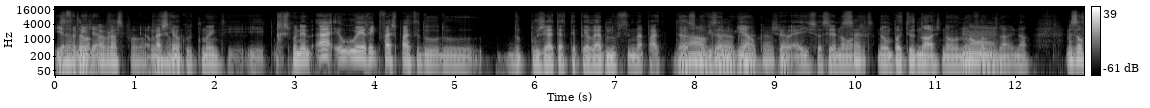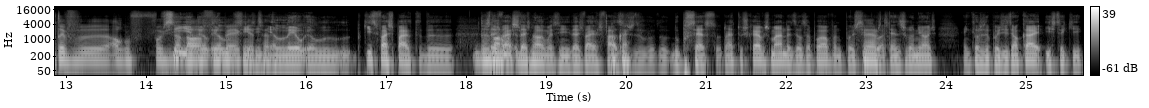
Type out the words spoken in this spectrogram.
e Exato, a família. Abraço para, É um gajo que eu curto muito e, e respondendo. Ah, o Henrique faz parte do, do, do projeto RTP Lab no- na parte da Ah, supervisão ok, do ok, guião. ok, Acho ok. É isso, ou seja, não, Certo. não partiu de nós, não, não, Não- fomos nós, não. Mas ele teve uh, algum. Foi Sim, ao ele, ele, feedback, sim, sim, ele leu, ele, porque isso faz parte de, Das va- normas. das normas e das várias fases do, do, do processo. Não é? Tu escreves, mandas, eles aprovam, depois tipo, tens reuniões em que eles depois dizem, ok, isto aqui,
